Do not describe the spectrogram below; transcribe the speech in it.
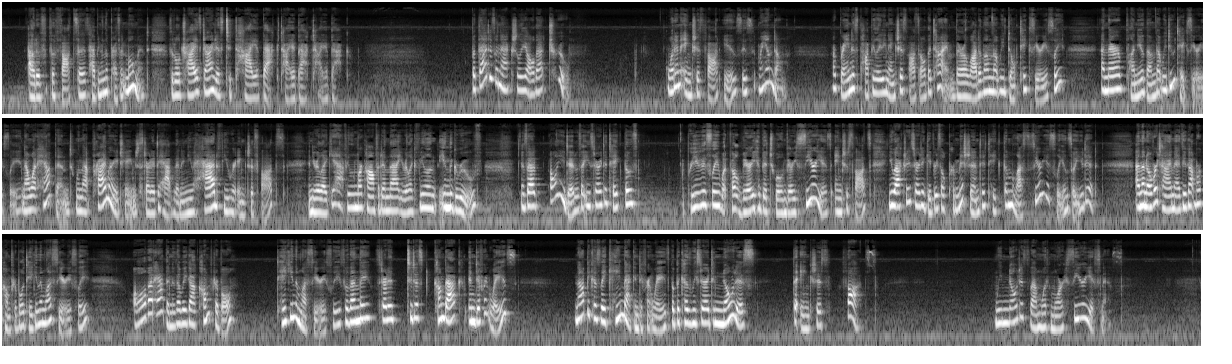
out of the thoughts that it's having in the present moment. So it'll try its darndest to tie it back, tie it back, tie it back. But that isn't actually all that true. What an anxious thought is, is random. Our brain is populating anxious thoughts all the time. There are a lot of them that we don't take seriously, and there are plenty of them that we do take seriously. Now, what happened when that primary change started to happen and you had fewer anxious thoughts, and you're like, yeah, feeling more confident in that, you're like feeling in the groove, is that all you did was that you started to take those previously what felt very habitual and very serious anxious thoughts, you actually started to give yourself permission to take them less seriously, and so you did. And then over time, as you got more comfortable taking them less seriously, all that happened is that we got comfortable taking them less seriously. So then they started to just come back in different ways. Not because they came back in different ways, but because we started to notice the anxious thoughts. We notice them with more seriousness.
